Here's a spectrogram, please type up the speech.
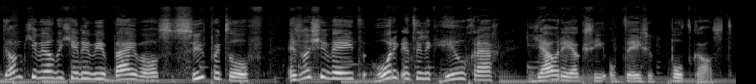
Dankjewel dat je er weer bij was. Super tof. En zoals je weet hoor ik natuurlijk heel graag jouw reactie op deze podcast.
